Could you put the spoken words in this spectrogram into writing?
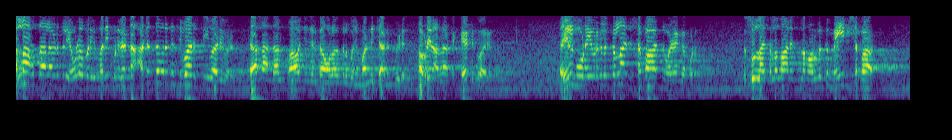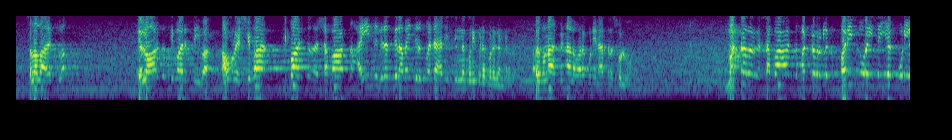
அல்லாஹால இடத்துல எவ்வளவு பெரிய மதிப்புன்னு கேட்டா அடுத்தவருக்கு சிபாரிசு செய்வார் இவர். யாரெல்லாம் இருந்தாலும் பாவம் செஞ்சிருக்காங்க உலகத்துல கொஞ்சம் மன்னிச்சு அனுப்பிடு அப்படின்னு அல்லாட்ட கேட்டுக்குவாரு. இல்மு உடையவர்களுக்கெல்லாம் இந்த ஷபாத் வழங்கப்படும். ரசூலுல்லாஹி சல்லா அலிஸ்லாம் அவர்களுக்கு மெயின் ஷபாத் சல்லா அலிஸ்லாம் எல்லாருக்கும் சிபாரிசு செய்வாங்க. அவங்களுடைய சிபா சிபாரிசு அந்த ஷபாத் ஐந்து விதத்தில் அமைந்திருக்கும் என்று ஹதீஸ்களில் குறிப்பிடப்படுகின்றது. அது முன்னால் பின்னால வரக்கூடிய நேரத்தில் சொல்லுவோம். மற்றவர்கள் ஷபாத் மற்றவர்களுக்கு பரிந்துரை செய்யக்கூடிய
